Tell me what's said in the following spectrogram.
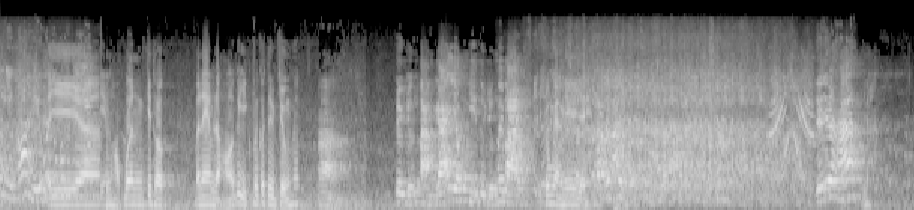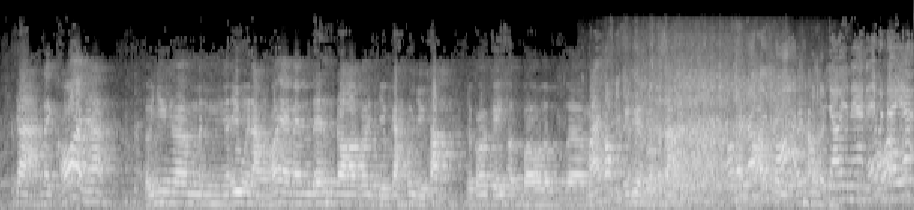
Cái gì khó hiểu? Tại vì ờ, em học bên kỹ thuật bên em là hỏi cái gì cũng phải có tiêu chuẩn hết. À. Tiêu chuẩn bạn gái giống như tiêu chuẩn máy bay. Cũng gần như vậy. Vậy đó hả? Chà cái này khó à nha tự nhiên ờ, mình yêu người nào mình hỏi em em đến đo coi chiều cao chiều thấp rồi coi kỹ thuật bò ờ, máy móc cái kia coi sao. Ồ, bên đó hơi khó bây giờ nè để bên đây á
